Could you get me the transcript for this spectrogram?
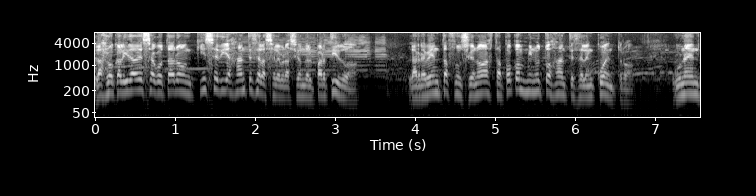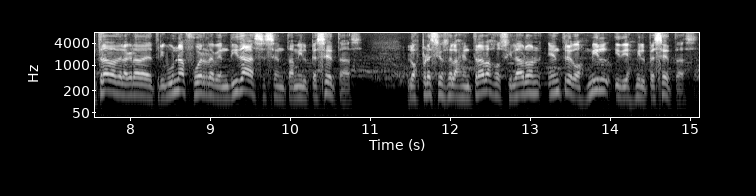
Las localidades se agotaron 15 días antes de la celebración del partido. La reventa funcionó hasta pocos minutos antes del encuentro. Una entrada de la grada de tribuna fue revendida a 60.000 pesetas. Los precios de las entradas oscilaron entre 2.000 y 10.000 pesetas.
